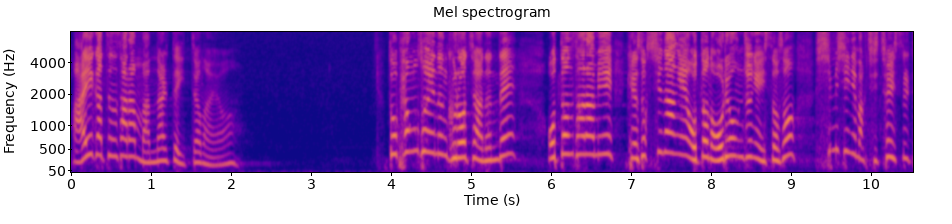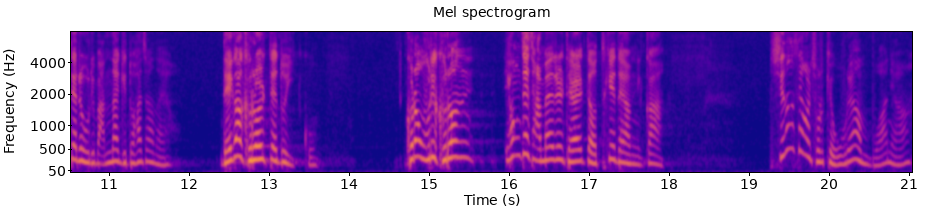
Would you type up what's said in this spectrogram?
아이 같은 사람 만날 때 있잖아요. 또 평소에는 그렇지 않은데 어떤 사람이 계속 신앙의 어떤 어려움 중에 있어서 심신이 막 지쳐 있을 때를 우리 만나기도 하잖아요. 내가 그럴 때도 있고. 그럼 우리 그런 형제 자매를 대할 때 어떻게 대합니까? 신앙생활 저렇게 오래 하면 뭐 하냐?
